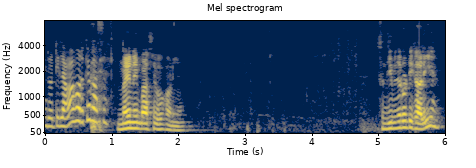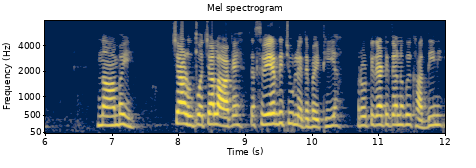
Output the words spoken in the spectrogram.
ਰੋਟੀ ਲਾਵਾਂ ਹੋਰ ਕੇ ਬਸ? ਨਹੀਂ ਨਹੀਂ ਬਸ ਇਹੋ ਖਾਣੀ ਆ ਸੰਜੀਵ ਨੇ ਰੋਟੀ ਖਾ ਲਈ ਹੈ ਨਾ ਬਈ ਝਾੜੂ ਪੋਚਾ ਲਾ ਕੇ ਤੇ ਸਵੇਰ ਦੇ ਝੂਲੇ ਤੇ ਬੈਠੀ ਆ। ਰੋਟੀ ਰਾਟੀ ਤੇ ਉਹਨੇ ਕੋਈ ਖਾਧੀ ਨਹੀਂ।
